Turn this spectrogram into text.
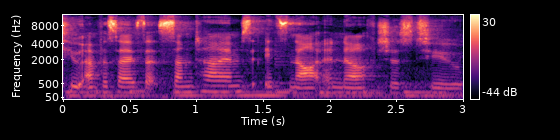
to emphasize that sometimes it's not enough just to,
